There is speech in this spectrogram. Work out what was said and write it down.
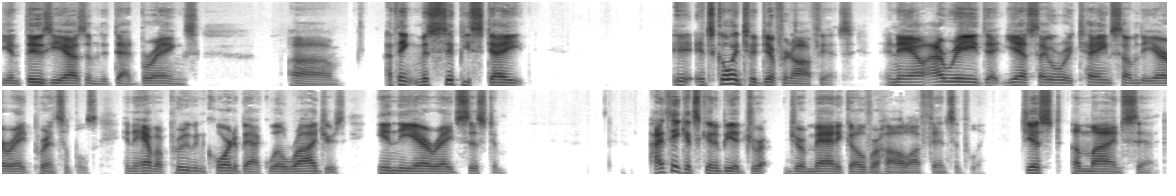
the enthusiasm that that brings. Um, I think Mississippi State it, it's going to a different offense. Now I read that yes, they will retain some of the air raid principles, and they have a proven quarterback, Will Rogers, in the air raid system. I think it's going to be a dr- dramatic overhaul offensively, just a mindset.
